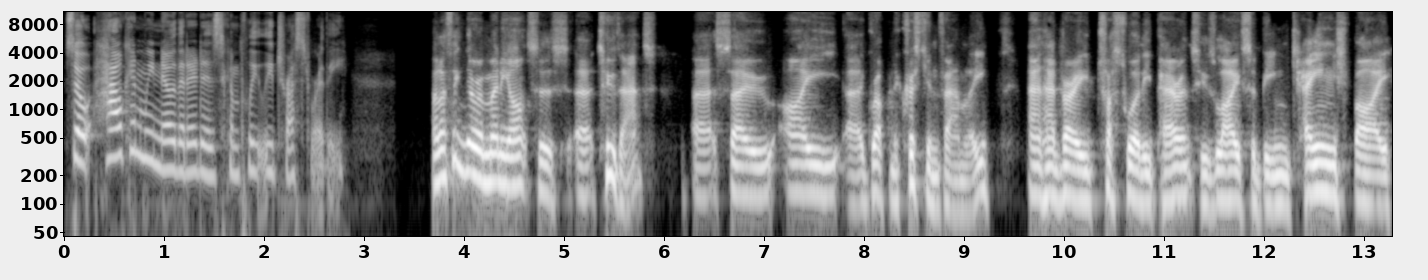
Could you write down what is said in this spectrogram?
So, how can we know that it is completely trustworthy? And I think there are many answers uh, to that. Uh, so I uh, grew up in a Christian family and had very trustworthy parents whose lives had been changed by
